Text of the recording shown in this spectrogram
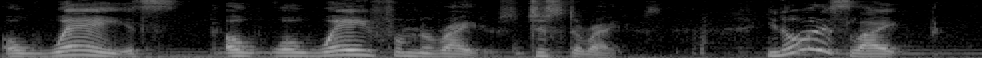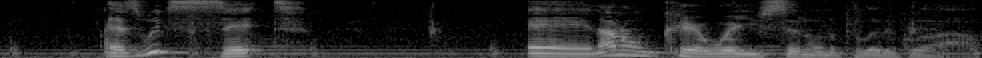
away. It's away from the writers, just the writers. You know what it's like? As we sit, and I don't care where you sit on the political aisle,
